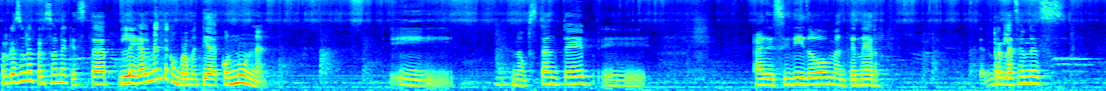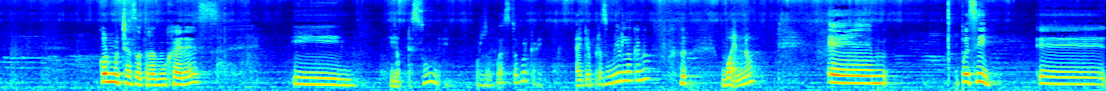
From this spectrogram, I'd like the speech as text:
porque es una persona que está legalmente comprometida con una. Y no obstante, eh, ha decidido mantener relaciones con muchas otras mujeres y, y lo presume, por supuesto, porque hay, hay, que presumir lo que no. bueno, eh, pues sí, eh,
